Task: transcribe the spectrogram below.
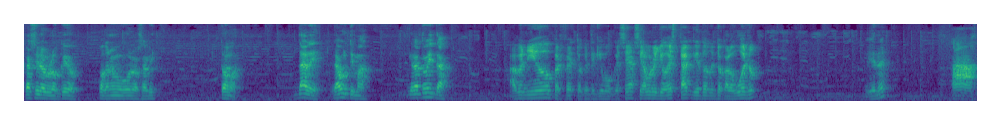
casi lo bloqueo para que no me vuelva a salir. Toma. Dale, la última. Gratuita. Ha venido perfecto que te equivoques, ¿eh? Si abro yo esta, que es donde toca lo bueno. ¿Viene? Ah,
